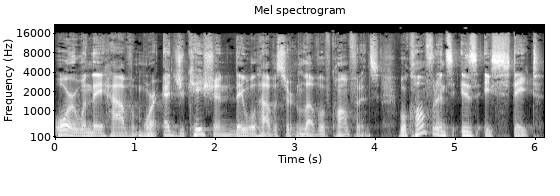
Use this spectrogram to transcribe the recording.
Or when they have more education, they will have a certain level of confidence. Well, confidence is a state.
